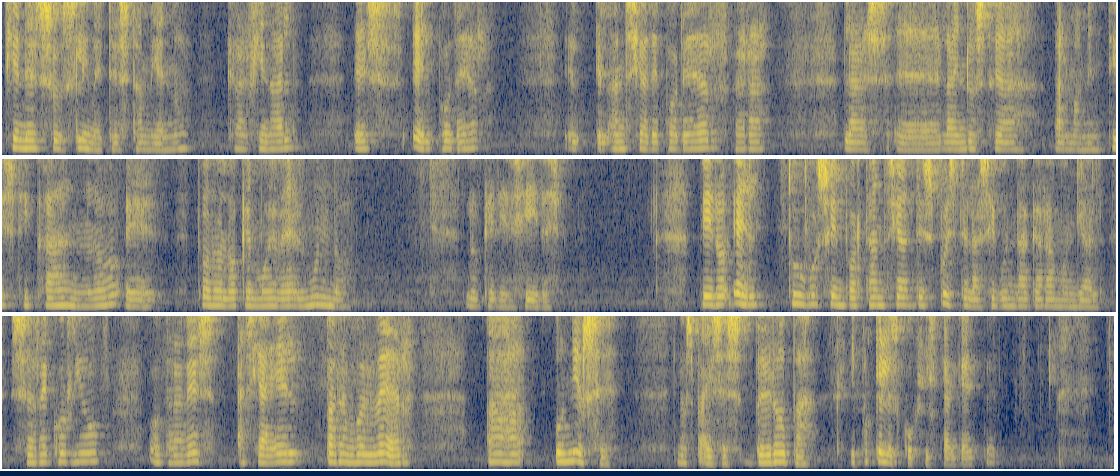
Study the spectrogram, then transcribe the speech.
tiene sus límites también, ¿no? que al final es el poder, el, el ansia de poder, ¿verdad? Las, eh, la industria armamentística, ¿no? Eh, todo lo que mueve el mundo, lo que decide. Pero él tuvo su importancia después de la Segunda Guerra Mundial. Se recurrió otra vez hacia él para volver a unirse los países, Europa. ¿Y por qué lo escogiste a Goethe?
